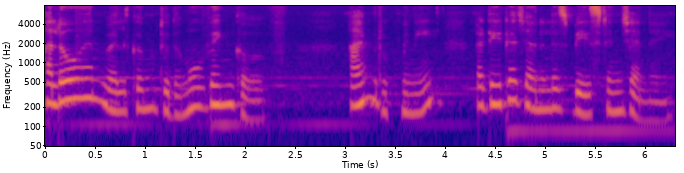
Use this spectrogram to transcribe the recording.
Hello and welcome to The Moving Curve. I'm Rukmini, a data journalist based in Chennai.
